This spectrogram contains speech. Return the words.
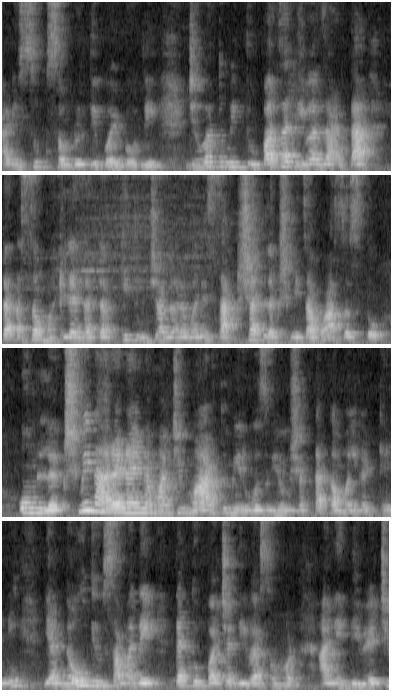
आणि सुख समृद्धी वैभव दे जेव्हा तुम्ही तुपाचा दिवा जाळता तर असं म्हटलं जातं की तुमच्या घरामध्ये साक्षात लक्ष्मीचा वास असतो. ओम लक्ष्मी नारायणाय नमाची माळ तुम्ही रोज घेऊ शकता कमलगठ्ठ्यांनी या नऊ दिवसामध्ये त्या तुपाच्या दिव्यासमोर. आणि दिव्याची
